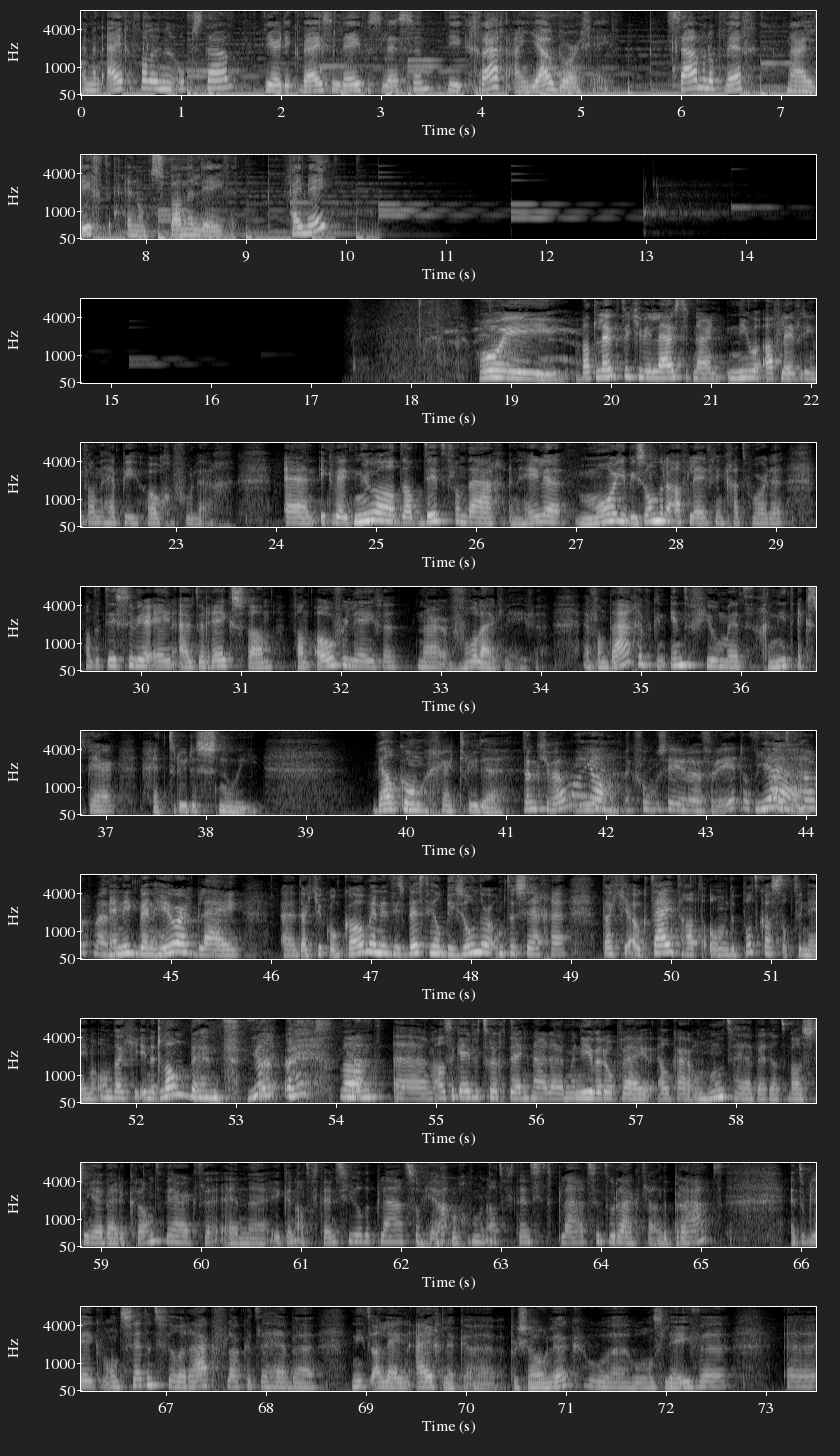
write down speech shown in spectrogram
en mijn eigen vallen en opstaan leerde ik wijze levenslessen die ik graag aan jou doorgeef. Samen op weg naar een licht en ontspannen leven. Ga je mee? Hoi, wat leuk dat je weer luistert naar een nieuwe aflevering van Happy Hooggevoelig. En ik weet nu al dat dit vandaag een hele mooie, bijzondere aflevering gaat worden. Want het is er weer een uit de reeks van van overleven naar voluit leven. En vandaag heb ik een interview met geniet-expert Gertrude Snoei. Welkom Gertrude. Dankjewel Marjan. Ja. Ik voel me zeer uh, vereerd dat ik ja. uitgenodigd ben. En ik ben heel erg blij uh, dat je kon komen. En het is best heel bijzonder om te zeggen dat je ook tijd had om de podcast op te nemen, omdat je in het land bent. Ja, klopt. Want ja. Um, als ik even terugdenk naar de manier waarop wij elkaar ontmoet hebben, dat was toen jij bij de krant werkte en uh, ik een advertentie wilde plaatsen, of jij vroeg om een advertentie te plaatsen. En toen raakten we aan de praat. En toen bleken we ontzettend veel raakvlakken te hebben. Niet alleen eigenlijk uh, persoonlijk, hoe, hoe ons leven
